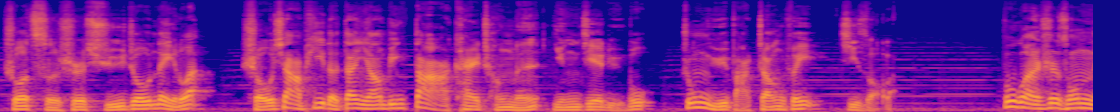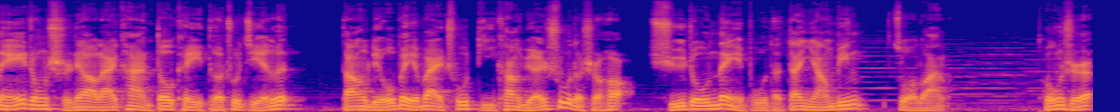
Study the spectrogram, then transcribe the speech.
说此时徐州内乱，手下批的丹阳兵大开城门迎接吕布，终于把张飞击走了。不管是从哪一种史料来看，都可以得出结论：当刘备外出抵抗袁术的时候，徐州内部的丹阳兵作乱了。同时，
